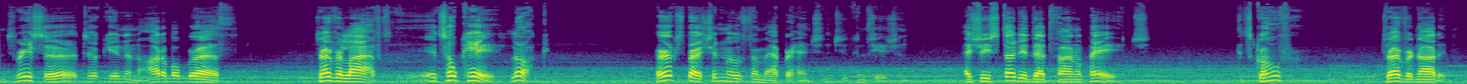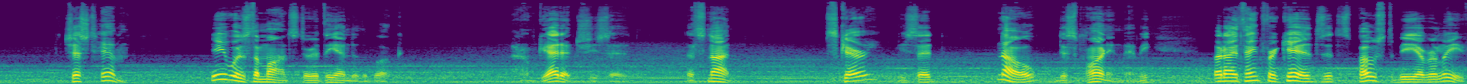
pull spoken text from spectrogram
and Teresa took in an audible breath. Trevor laughed. It's okay, look. Her expression moved from apprehension to confusion as she studied that final page. It's Grover. Trevor nodded. Just him. He was the monster at the end of the book. I don't get it, she said. That's not scary, he said. No, disappointing, maybe. But I think for kids it's supposed to be a relief.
